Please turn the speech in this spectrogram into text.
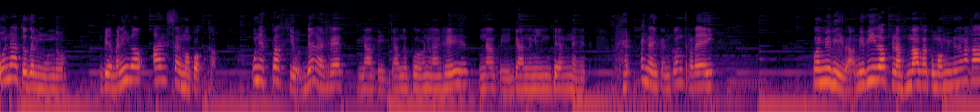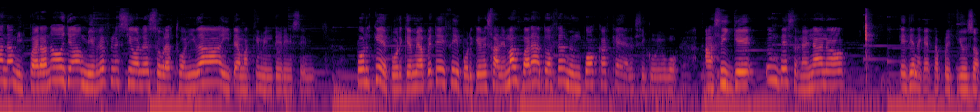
Hola a todo el mundo, bienvenido al Salmo Podcast, un espacio de la red navegando por la red, navegando en internet, en el que encontraréis pues mi vida, mi vida plasmada como a mí me da la gana, mis paranoias, mis reflexiones sobre actualidad y temas que me interesen. ¿Por qué? Porque me apetece y porque me sale más barato hacerme un podcast que el psicólogo. Así que un beso en la enana que tiene que estar precioso.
